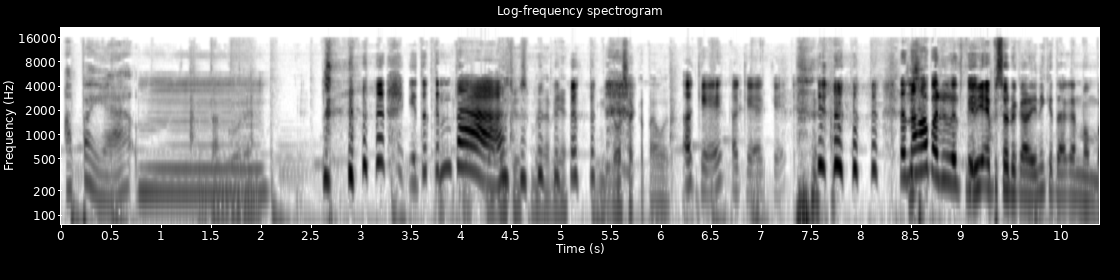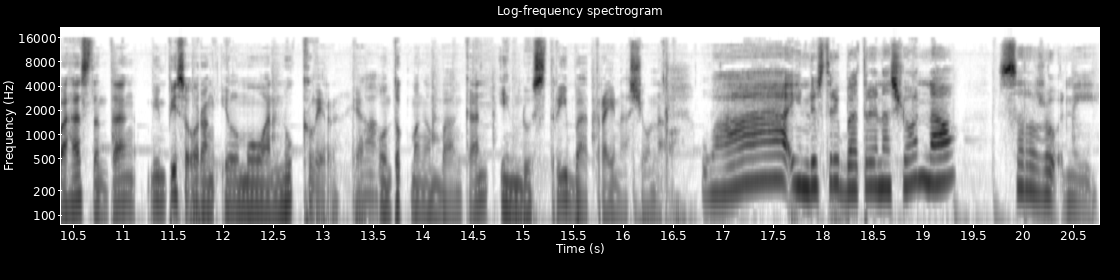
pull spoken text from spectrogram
apa ya? Hmm, tentang goreng. itu kentang. sebenarnya nggak usah ketawa. Oke, oke, oke. Tentang apa dulu, Jadi episode kali ini kita akan membahas tentang mimpi seorang ilmuwan nuklir ya wow. untuk mengembangkan industri baterai nasional. Wah, industri baterai nasional seru nih.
